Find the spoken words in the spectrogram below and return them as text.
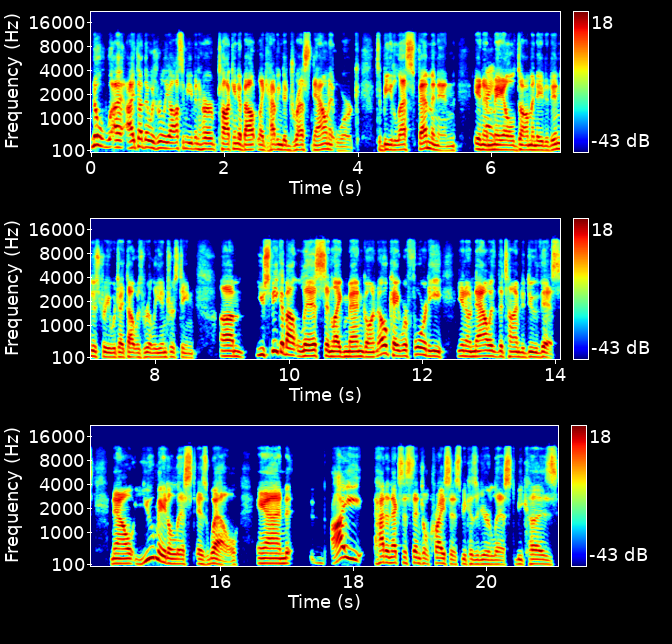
no, I, I thought that was really awesome. Even her talking about like having to dress down at work to be less feminine in a Right. male-dominated industry, which I thought was really interesting. Um, you speak about lists and like men going, "Okay, we're forty. You know, now is the time to do this." Now, you made a list as well, and I had an existential crisis because of your list because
